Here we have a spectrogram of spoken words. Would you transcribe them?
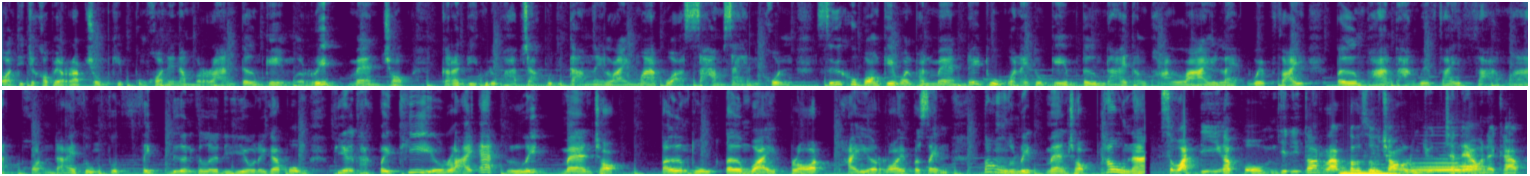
ก่อนที่จะเข้าไปรับชมคลิป ผมขอแนะนำร้านเติมเกม r i t Man Shop การันตีคุณภาพจากผู้ติดตามในไลน์มากกว่า 300,000 คน ซื้อคูปองเกมวันพันแมนได้ถูกกว่าในตัวเกม เติมได้ทั้งผ่านไลน์และเว็บไซต์ เติมผ่านทางเว็บไซต์สามารถผ่อนได้สูงสุด 10 เดือนกันเลยทีเดียวนะครับผมเพียงทักไปที่ Line แอด r i t Man Shop เติมถูกเติมไวปลอดภัย100%ต้อง r i t Man Shop เท่านั้น สวัสดีครับผมยินดีต้อนรับเข้าสู่ช่องลุงยุทธชาแนลนะครับ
